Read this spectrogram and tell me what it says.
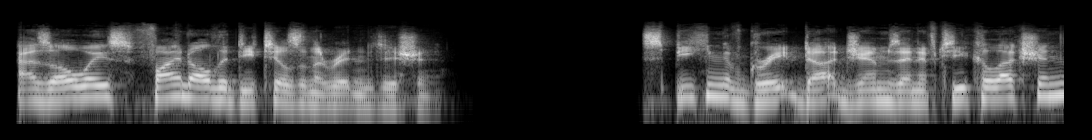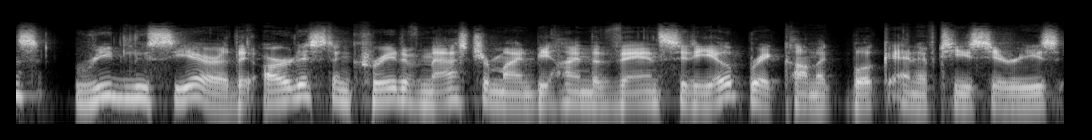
As always, find all the details in the written edition. Speaking of great Gems NFT collections, Reed Lucier, the artist and creative mastermind behind the Van City Outbreak comic book NFT series,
